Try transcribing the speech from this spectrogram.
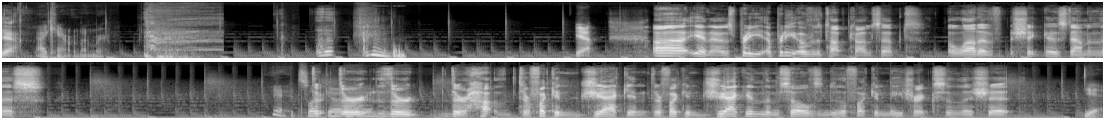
Yeah, I can't remember. yeah, uh, yeah, no, it's pretty a pretty over the top concept. A lot of shit goes down in this. Yeah, it's like they're they're, they're they're they're fucking jacking. They're fucking jacking themselves into the fucking matrix and this shit. Yeah.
